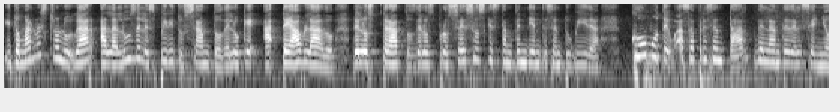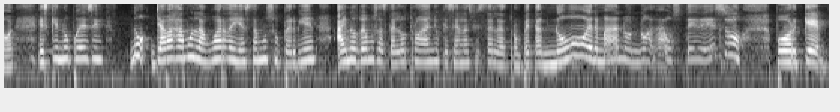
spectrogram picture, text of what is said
y tomar nuestro lugar a la luz del Espíritu Santo, de lo que te ha hablado, de los tratos, de los procesos que están pendientes en tu vida. ¿Cómo te vas a presentar delante del Señor? Es que no puedes decir, no, ya bajamos la guardia y ya estamos súper bien. Ahí nos vemos hasta el otro año que sean las fiestas de las trompetas. No, hermano, no haga usted eso. Porque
